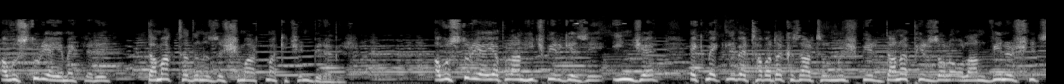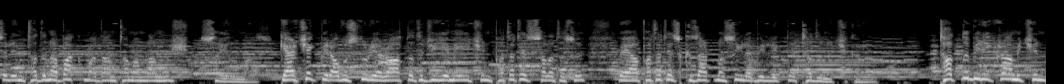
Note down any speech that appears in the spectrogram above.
Avusturya yemekleri damak tadınızı şımartmak için birebir. Avusturya'ya yapılan hiçbir gezi ince, ekmekli ve tavada kızartılmış bir dana pirzola olan Wiener Schnitzel'in tadına bakmadan tamamlanmış sayılmaz. Gerçek bir Avusturya rahatlatıcı yemeği için patates salatası veya patates kızartmasıyla birlikte tadını çıkarın. Tatlı bir ikram için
